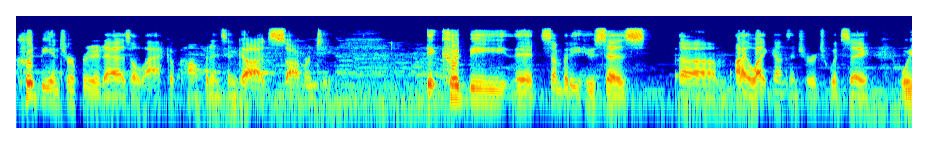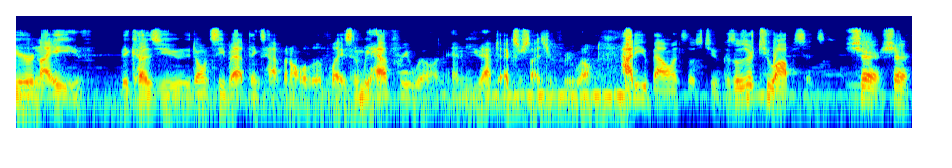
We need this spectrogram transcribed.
could be interpreted as a lack of confidence in god's sovereignty it could be that somebody who says um, i like guns in church would say well you're naive because you don't see bad things happen all over the place and we have free will and, and you have to exercise your free will how do you balance those two because those are two opposites Sure, sure.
